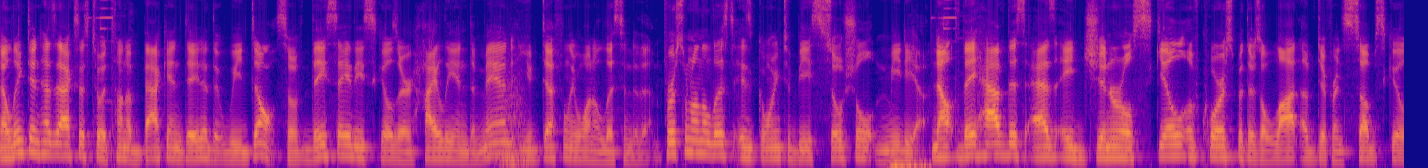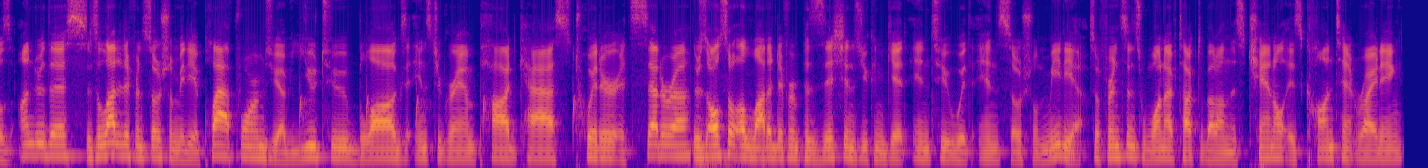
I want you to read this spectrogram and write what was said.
Now, LinkedIn has access to a ton of backend data that we don't. So if they say these skills are highly in demand, you definitely wanna listen to them. First one on the list is going to be social media. Now, they have this as a general skill, of course, but there's a lot of different sub skills under this. There's a lot of different social media platforms. You have YouTube, blogs, Instagram, podcasts, Twitter, etc. There's also a lot of different positions you can get into within social media. So for instance, one I've talked about on this channel is content writing,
